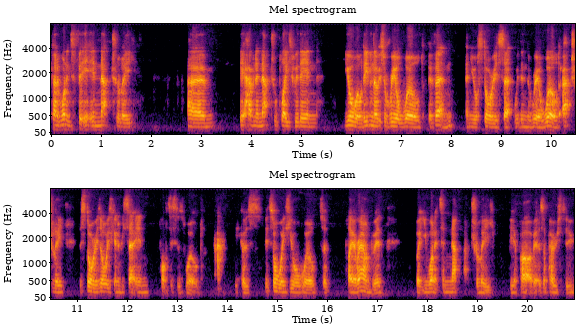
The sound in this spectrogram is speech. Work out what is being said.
kind of wanting to fit it in naturally, um, it having a natural place within your world, even though it's a real world event and your story is set within the real world. Actually, the story is always going to be set in Fotis's world because it's always your world to play around with, but you want it to naturally be a part of it as opposed to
